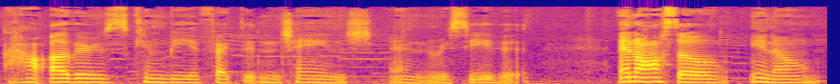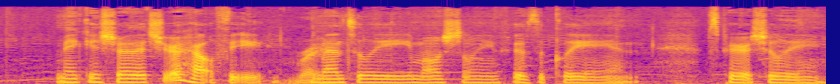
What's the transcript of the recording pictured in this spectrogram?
how others can be affected and changed and receive it. And also, you know, making sure that you're healthy Right. mentally, emotionally, physically, and spiritually.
